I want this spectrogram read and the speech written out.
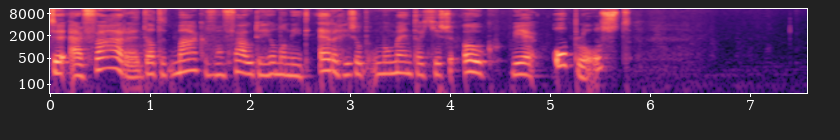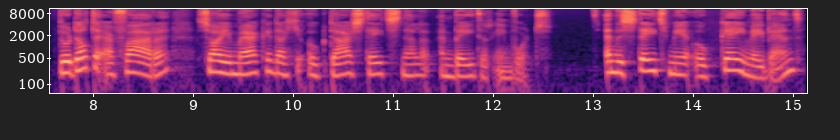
te ervaren dat het maken van fouten helemaal niet erg is op het moment dat je ze ook weer oplost. Door dat te ervaren zal je merken dat je ook daar steeds sneller en beter in wordt en er steeds meer oké mee bent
